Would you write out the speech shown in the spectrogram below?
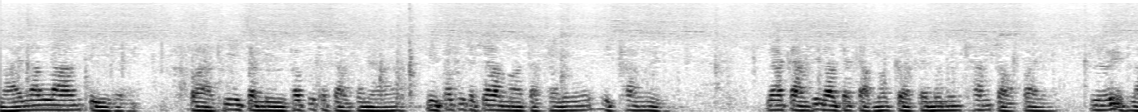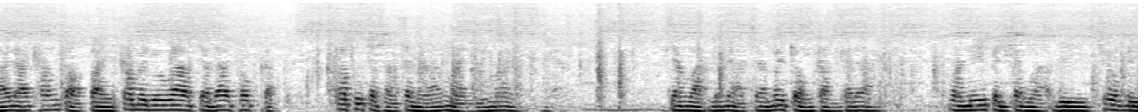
หลายล้านล้านปีเลย กว่าที่จะมีพระพุทธศาสนา มีพระพุทธเจ้ามาตรัสรู้อีกครั้งหนึ่ง และการที่เราจะกลับมาเกิดเป็นมนุษย์ครั้งต่อไป หรืออีกหลายหลายครั้งต่อไป ก็ไม่รู้ว่าจะได้พบกับพระพุทธศาสนาใหม่หรือไม่จังหวะมันอาจจะไม่ตรงกันก็ได้ วันนี้เป็นจังหวะดีโชคดี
